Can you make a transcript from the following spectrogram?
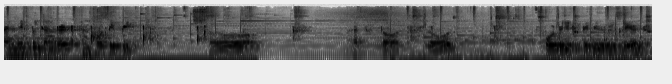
I need to generate an OTP so at dot load four digit OTP we will create.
